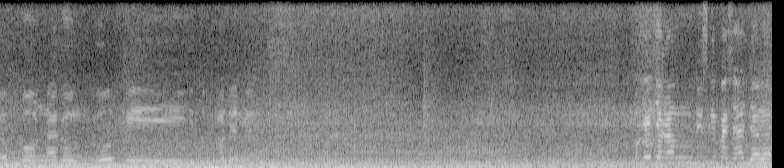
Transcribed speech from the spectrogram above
Kebun Agung. Oke, itu pemandian guys. Oke jangan di skip guys ya Jangan-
